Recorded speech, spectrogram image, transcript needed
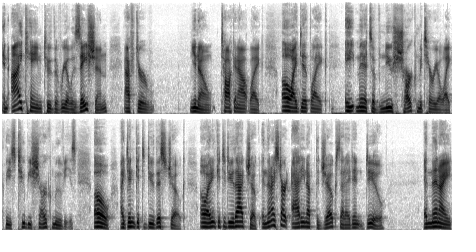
and I came to the realization after you know, talking out like, oh, I did like eight minutes of new shark material, like these Tubi Shark movies. Oh, I didn't get to do this joke. Oh, I didn't get to do that joke. And then I start adding up the jokes that I didn't do. And then I,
